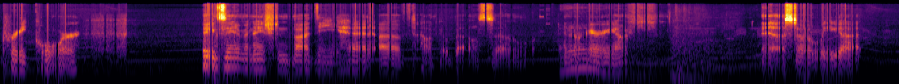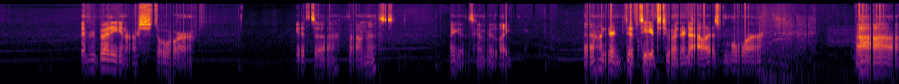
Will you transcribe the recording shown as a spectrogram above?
pre-core examination by the head of Taco Bell. So in our area. Yeah, so we got everybody in our store gets a bonus. I think it's gonna be like 150 or 200 dollars more uh,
